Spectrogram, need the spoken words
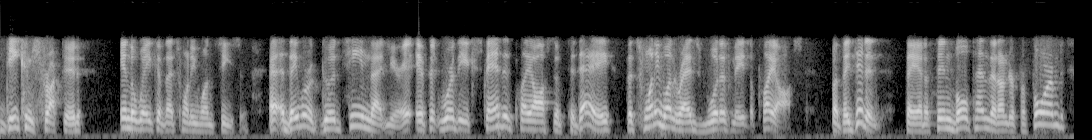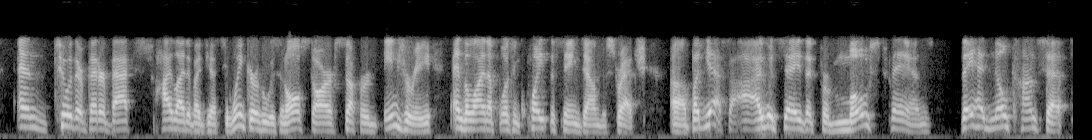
deconstructed in the wake of that 21 season. Uh, they were a good team that year. If it were the expanded playoffs of today, the 21 Reds would have made the playoffs, but they didn't. They had a thin bullpen that underperformed, and two of their better bats, highlighted by Jesse Winker, who was an all star, suffered injury, and the lineup wasn't quite the same down the stretch. Uh, but yes, I would say that for most fans, they had no concept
